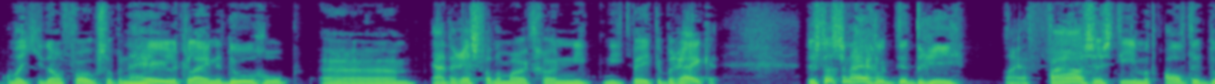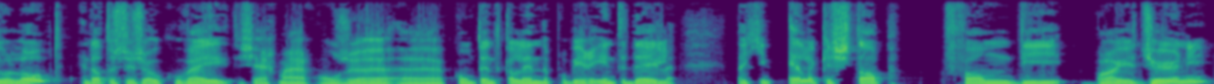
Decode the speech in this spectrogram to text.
Omdat je dan focust op een hele kleine doelgroep. Uh, ja, de rest van de markt gewoon niet, niet weet te bereiken. Dus dat zijn eigenlijk de drie nou ja, fases die iemand altijd doorloopt. En dat is dus ook hoe wij zeg maar, onze uh, contentkalender proberen in te delen. Dat je in elke stap van die buyer journey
